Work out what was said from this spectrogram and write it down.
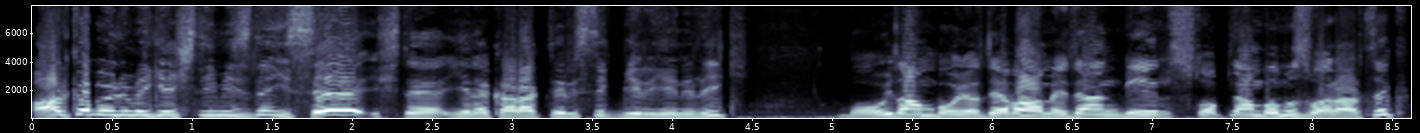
Arka bölüme geçtiğimizde ise işte yine karakteristik bir yenilik. Boydan boya devam eden bir stop lambamız var artık.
